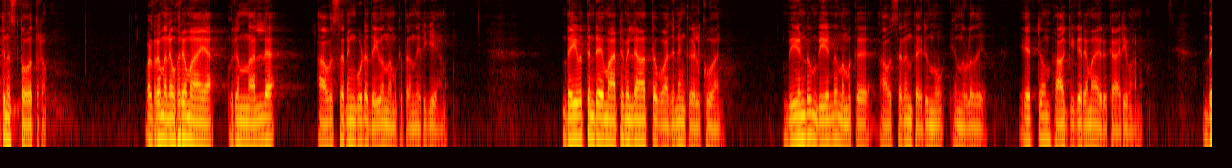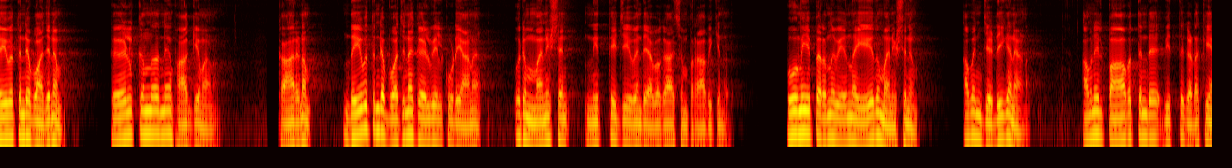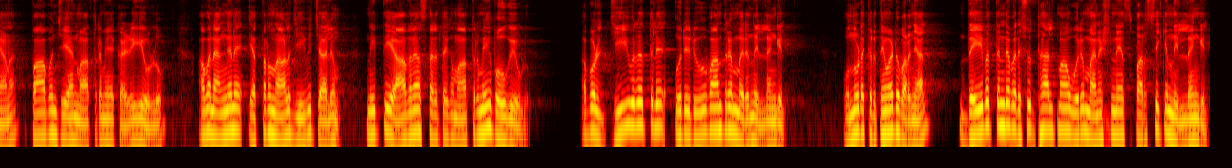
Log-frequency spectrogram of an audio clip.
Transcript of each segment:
ദൈവത്തിന് സ്തോത്രം. വളരെ മനോഹരമായ ഒരു നല്ല അവസരം കൂടെ ദൈവം നമുക്ക് തന്നിരിക്കുകയാണ്. ദൈവത്തിന്റെ മാറ്റമില്ലാത്ത വചനം കേൾക്കുവാൻ വീണ്ടും വീണ്ടും നമുക്ക് അവസരം തരുന്നു എന്നുള്ളത് ഏറ്റവും ഭാഗ്യകരമായ ഒരു കാര്യമാണ്. ദൈവത്തിന്റെ വചനം കേൾക്കുന്നതിനെ ഭാഗ്യമാണ്. കാരണം ദൈവത്തിന്റെ വചന കേൾവിയിൽ കൂടിയാണ് ഒരു മനുഷ്യൻ നിത്യജീവന്റെ അവകാശം പ്രാപിക്കുന്നത്. ഭൂമിയിൽ പിറന്നു വീഴുന്ന ഏതു മനുഷ്യനും അവൻ ജഡികനാണ്. അവനിൽ പാപത്തിന്റെ വിത്ത് കിടക്കുകയാണ്. പാപം ചെയ്യാൻ മാത്രമേ കഴിയുകയുള്ളൂ. അവൻ അങ്ങനെ എത്ര നാൾ ജീവിച്ചാലും നിത്യ യാതനാ സ്ഥലത്തേക്ക് മാത്രമേ പോവുകയുള്ളൂ. അപ്പോൾ ജീവിതത്തിലെ ഒരു രൂപാന്തരം വരുന്നില്ലെങ്കിൽ ഒന്നുകൂടെ കൃത്യമായിട്ട് പറഞ്ഞാൽ ദൈവത്തിന്റെ പരിശുദ്ധാത്മാവ് ഒരു മനുഷ്യനെ സ്പർശിക്കുന്നില്ലെങ്കിൽ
